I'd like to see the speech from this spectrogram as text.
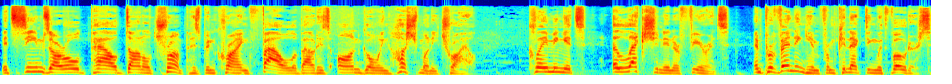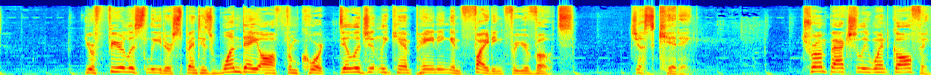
It seems our old pal Donald Trump has been crying foul about his ongoing hush money trial, claiming it's election interference and preventing him from connecting with voters. Your fearless leader spent his one day off from court diligently campaigning and fighting for your votes. Just kidding. Trump actually went golfing.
